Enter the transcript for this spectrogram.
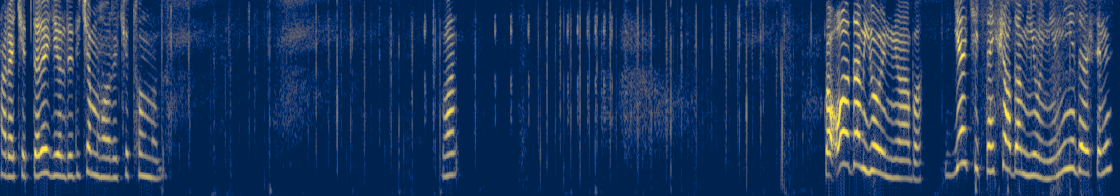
Hareketlere gel dedik ama hareket olmadı. Lan. Bak o adam iyi oynuyor bak. Gerçekten şu adam iyi oynuyor. Niye derseniz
